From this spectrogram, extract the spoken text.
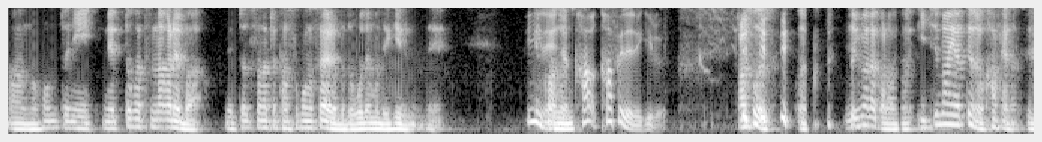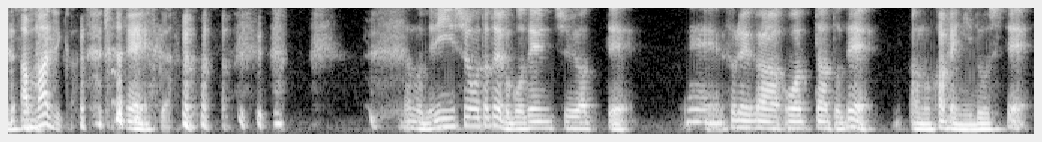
あの、本当にネットがつながれば、ネットがつながってパソコンさえあればどこでもできるので、いいね。じゃあカカフェでできる？あ、そうです。自分はだから、あの一番やってるのはカフェなんですね。あマジか。そうええ。ですか。なので、臨床が例えば午前中あって、えーそれが終わった後で、あの、カフェに移動して、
